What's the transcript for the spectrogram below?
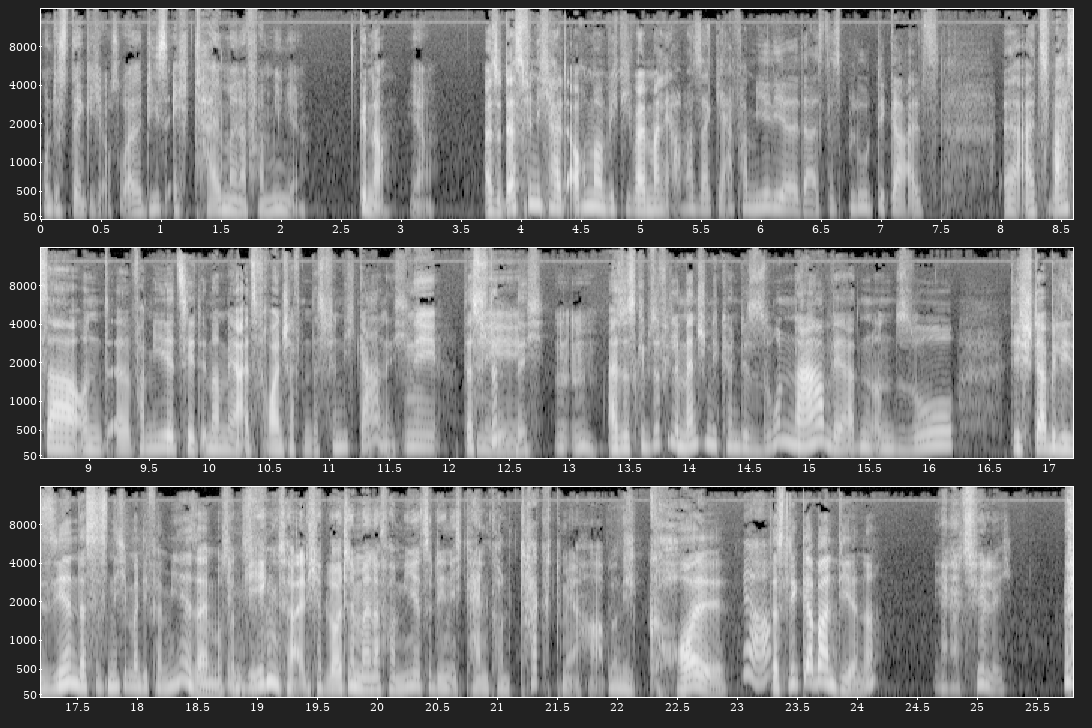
Und das denke ich auch so. Also die ist echt Teil meiner Familie. Genau. Ja. Also das finde ich halt auch immer wichtig, weil man ja auch mal sagt, ja, Familie, da ist das Blut dicker als, äh, als Wasser und äh, Familie zählt immer mehr als Freundschaft und das finde ich gar nicht. Nee. Das stimmt Nee. nicht. Also es gibt so viele Menschen, die können dir so nah werden und so dich stabilisieren, dass es nicht immer die Familie sein muss. Im Und Gegenteil, ich habe Leute in meiner Familie, zu denen ich keinen Kontakt mehr habe. Nicole. Ja. Das liegt aber an dir, ne? Ja, natürlich.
